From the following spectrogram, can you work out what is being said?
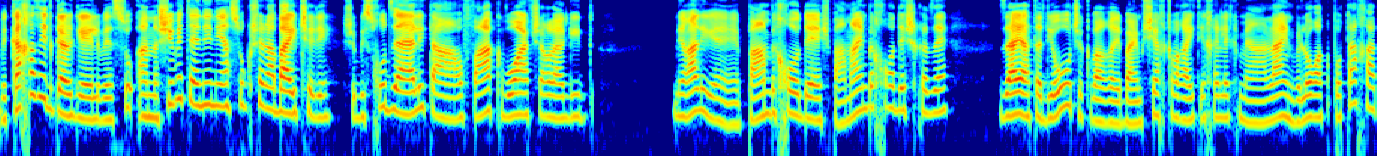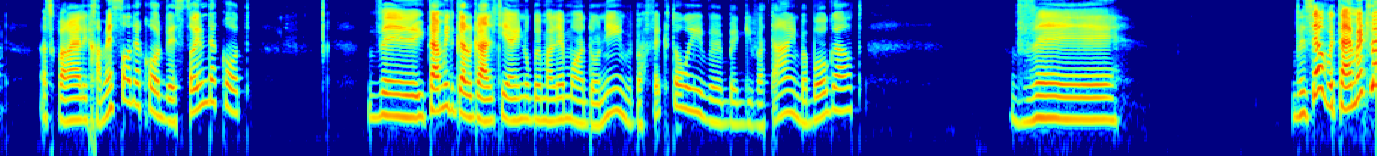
וככה זה התגלגל, והנשי ותהני נהיה סוג של הבית שלי, שבזכות זה היה לי את ההופעה הקבועה, אפשר להגיד, נראה לי אה, פעם בחודש, פעמיים בחודש כזה. זה היה התדירות, שכבר אה, בהמשך כבר הייתי חלק מהליין ולא רק פותחת, אז כבר היה לי 15 דקות ו-20 דקות. ואיתם התגלגלתי, היינו במלא מועדונים, ובפקטורי, ובגבעתיים, בבוגארט. ו... וזהו, ואת האמת לא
